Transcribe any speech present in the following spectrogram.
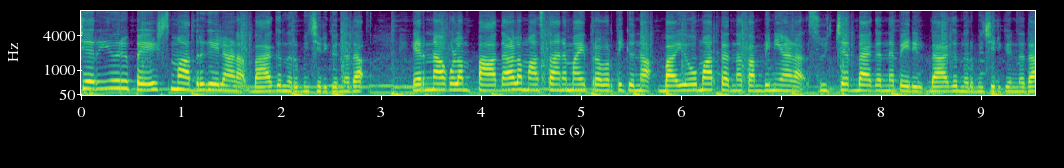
ചെറിയൊരു പേഴ്സ് മാതൃകയിലാണ് ബാഗ് നിർമ്മിച്ചിരിക്കുന്നത്. എറണാകുളം പാതാളം ആസ്ഥാനമായി പ്രവർത്തിക്കുന്ന ബയോമാർട്ട് എന്ന കമ്പനിയാണ് സ്വിച്ചർ ബാഗ് എന്ന പേരിൽ ബാഗ് നിർമ്മിച്ചിരിക്കുന്നത്.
